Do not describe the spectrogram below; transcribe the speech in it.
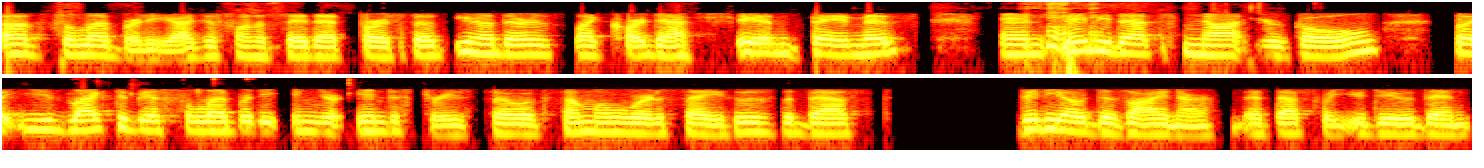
of celebrity. I just want to say that first. So, you know, there's like Kardashian famous and maybe that's not your goal, but you'd like to be a celebrity in your industry. So if someone were to say who's the best video designer, if that's what you do, then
